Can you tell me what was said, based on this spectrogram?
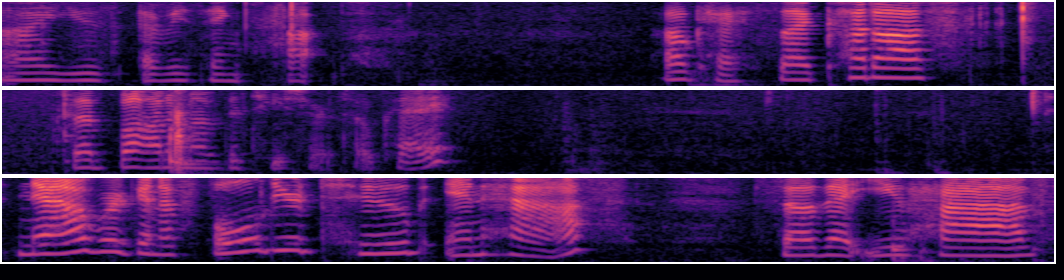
I use everything up. Okay, so I cut off the bottom of the t-shirt, okay? Now we're going to fold your tube in half so that you have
